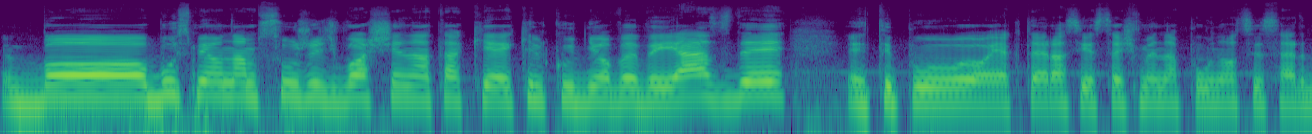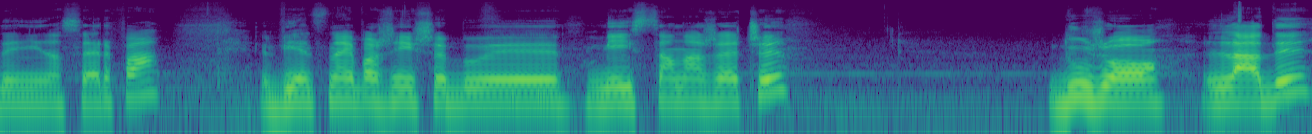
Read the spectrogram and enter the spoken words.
bo bus miał nam służyć właśnie na takie kilkudniowe wyjazdy, e, typu jak teraz jesteśmy na północy Sardynii na surfa, więc najważniejsze były miejsca na rzeczy, dużo lady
